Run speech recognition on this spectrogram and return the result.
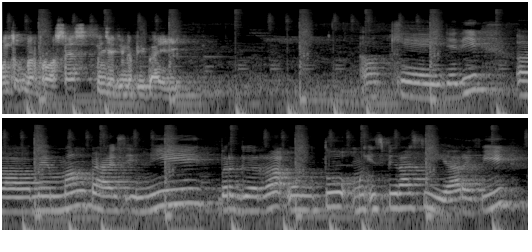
untuk berproses menjadi lebih baik. Oke, jadi eh, memang PHS ini bergerak untuk menginspirasi ya, Revi.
